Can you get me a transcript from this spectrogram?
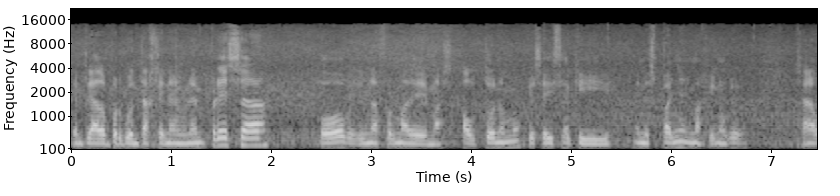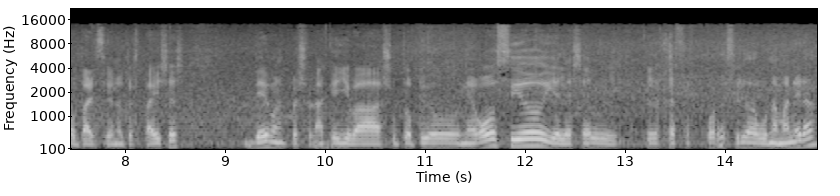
empleado por cuenta ajena en una empresa o de una forma de más autónomo, que se dice aquí en España, imagino que es algo parecido en otros países, de una persona que lleva su propio negocio y él es el, jefe, por decirlo de alguna manera.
